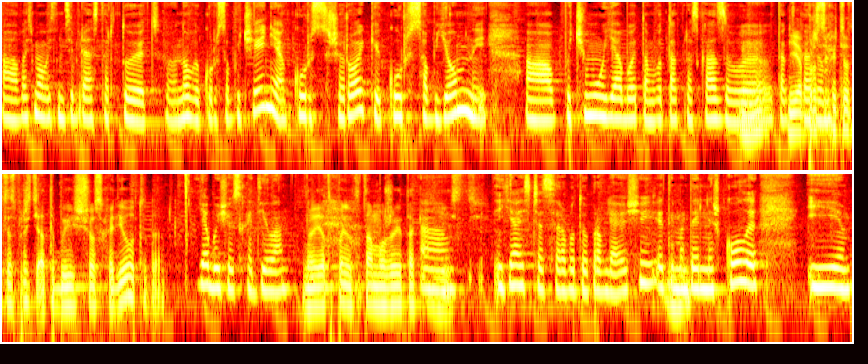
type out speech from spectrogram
Да. 8 а, сентября стартует новый курс обучения. Курс широкий, курс объемный. А, почему я об этом вот так рассказываю? Угу. Так я скажем? просто хотел тебя спросить, а ты бы еще сходила туда? Я бы еще сходила. Но я так понял, ты там уже и так а, есть. Я сейчас работаю управляющей этой угу. модельной школы. И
